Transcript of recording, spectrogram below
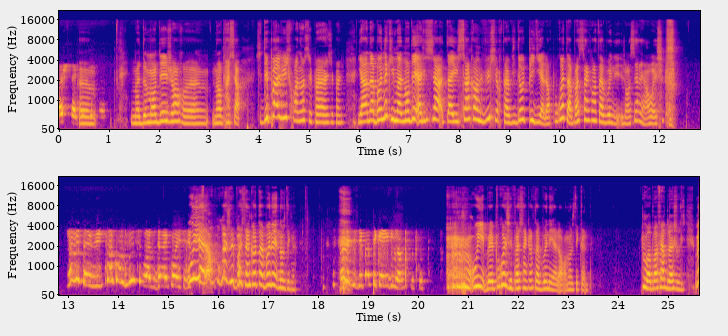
Ah, je sais. euh, il m'a demandé, genre. euh, non, pas ça. C'était pas lui, je crois, non, c'est pas, c'est pas lui. Il y a un abonné qui m'a demandé Alicia, t'as eu 50 vues sur ta vidéo de Piggy, alors pourquoi t'as pas 50 abonnés? J'en sais rien, wesh. Non, mais t'as vu 50 vues sur la vidéo avec moi et Oui, alors pourquoi j'ai pas 50 abonnés? Non, c'est Non, mais j'ai dépassé Kaeline, hein, du coup. Oui, mais pourquoi j'ai pas 50 abonnés alors? Non, je déconne. On va pas faire de la jolie. Mais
